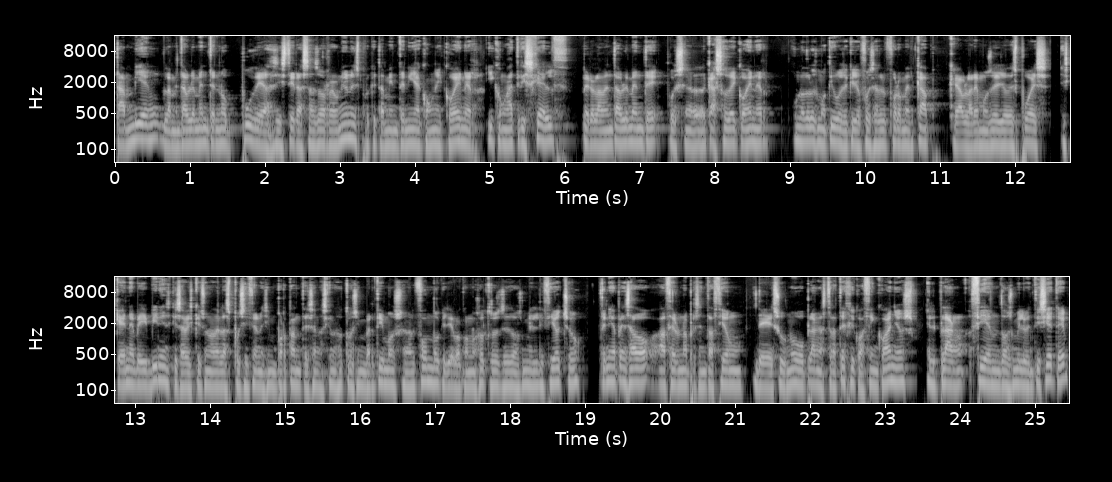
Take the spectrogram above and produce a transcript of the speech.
También, lamentablemente, no pude asistir a esas dos reuniones porque también tenía con Ecoener y con Atris Health, pero lamentablemente, pues en el caso de Ecoener, uno de los motivos de que yo fuese al Foro MedCap, que hablaremos de ello después, es que NBA Binance, que sabéis que es una de las posiciones importantes en las que nosotros invertimos en el fondo, que lleva con nosotros desde 2018, tenía pensado hacer una presentación de su nuevo plan estratégico a cinco años, el plan 100 2027,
